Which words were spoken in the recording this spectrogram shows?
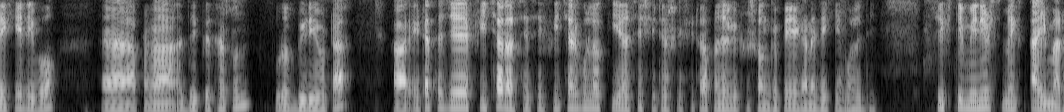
দেখিয়ে দিব আপনারা দেখতে থাকুন পুরো ভিডিওটা। আর এটাতে যে ফিচার আছে, সেই ফিচারগুলো কি আছে সেটা সেটা আপনাদেরকে একটু সংক্ষেপে এখানে দেখিয়ে বলে দিই। Sixty minutes max timer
